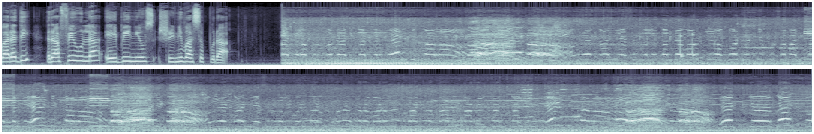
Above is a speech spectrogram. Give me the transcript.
ವರದಿ ರಫೀವುಲ್ಲಾ, ಎಬಿ ನ್ಯೂಸ್, ಶ್ರೀನಿವಾಸಪುರ ರಾಜ್ಯದ ಪುರಸಭೆ ಅಧಿಕಾರಿಗಳಿಗೆ ಹೇಳಿಸಿದ್ದಾರ ಅವರೇಕಾಯಿ ಹೆಸರಿನಲ್ಲಿ ದಂಧೆ ಮಾಡುತ್ತಿರುವ ಕೋಟಿ ಪುರಸಭೆ ಅಧಿಕಾರಿಗಳಿಗೆ ಹೇಳಿಸಿದ್ದಾರ ಅವರೇಕಾಯಿ ಹೆಸರಿನಲ್ಲಿ ವಹಿವಾಟು ಸ್ಥಳಾಂತರ ಮಾಡುವ ವಿಷಯವಾಗಿರುವ ತಾಲೂಕು ಆಡಳಿತಾಧಿಕಾರಿಗಳಿಗೆ ಹೇಳಿಸಿದ್ದಾರ ಏಕೆ ಬೇಕು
